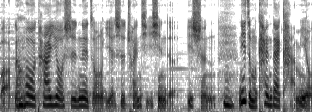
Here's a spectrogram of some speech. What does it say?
啊？然后他又是那种也是传奇性的一生，嗯，你怎么看待卡缪？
